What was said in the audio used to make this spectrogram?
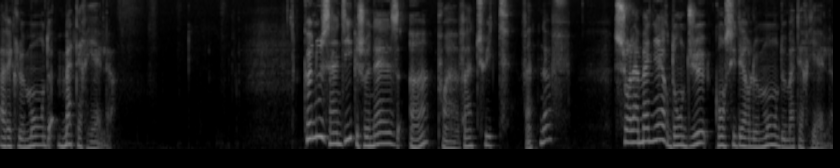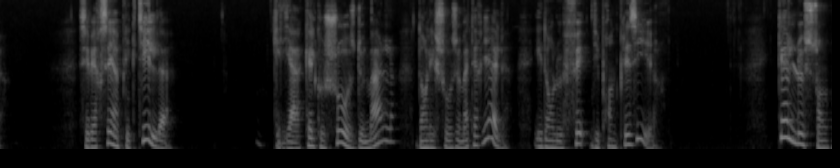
avec le monde matériel. Que nous indique Genèse 1.28-29 sur la manière dont Dieu considère le monde matériel? Ces versets impliquent-ils qu'il y a quelque chose de mal dans les choses matérielles et dans le fait d'y prendre plaisir Quelle leçon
